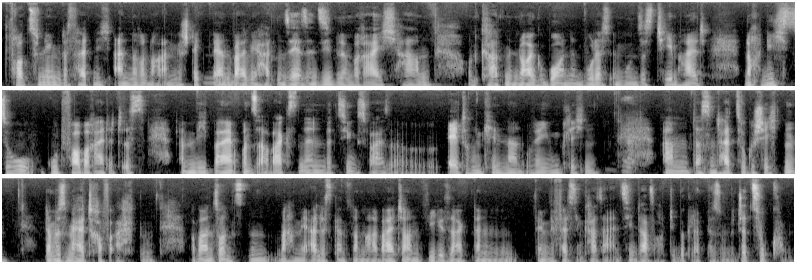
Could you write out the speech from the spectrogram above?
vorzunehmen, dass halt nicht andere noch angesteckt werden, mhm. weil wir halt einen sehr sensiblen Bereich haben und gerade mit Neugeborenen, wo das Immunsystem halt noch nicht so gut vorbereitet ist ähm, wie bei uns Erwachsenen beziehungsweise älteren Kindern oder Jugendlichen. Ja. Ähm, das sind halt so Geschichten, da müssen wir halt drauf achten. Aber ansonsten machen wir alles ganz normal weiter und wie gesagt, dann, wenn wir fest in Kasse einziehen, darf auch die Begleitperson mit dazukommen.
